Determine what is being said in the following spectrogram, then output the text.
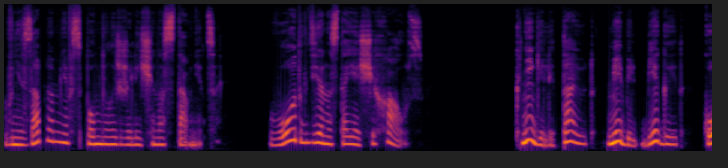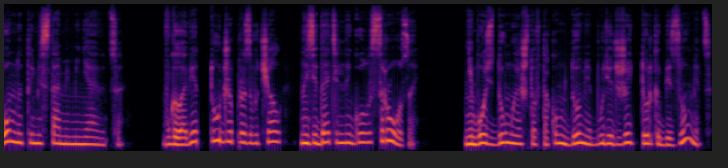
Внезапно мне вспомнилось жилище наставницы. Вот где настоящий хаос. Книги летают, мебель бегает, комнаты местами меняются. В голове тут же прозвучал назидательный голос Розы. Небось, думая, что в таком доме будет жить только безумец,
